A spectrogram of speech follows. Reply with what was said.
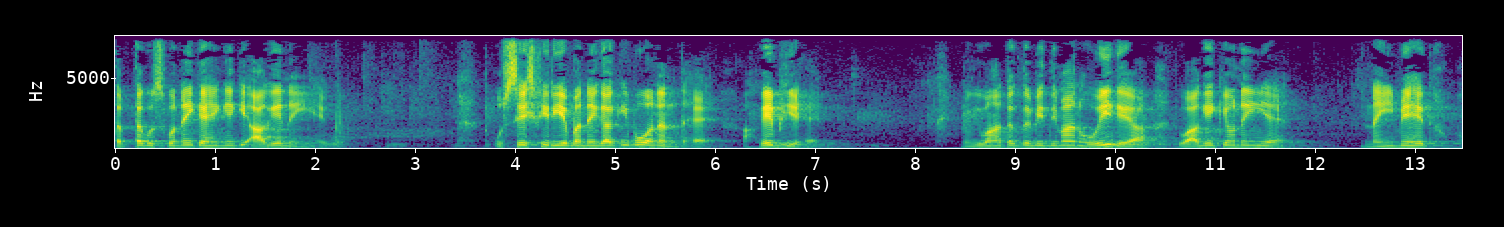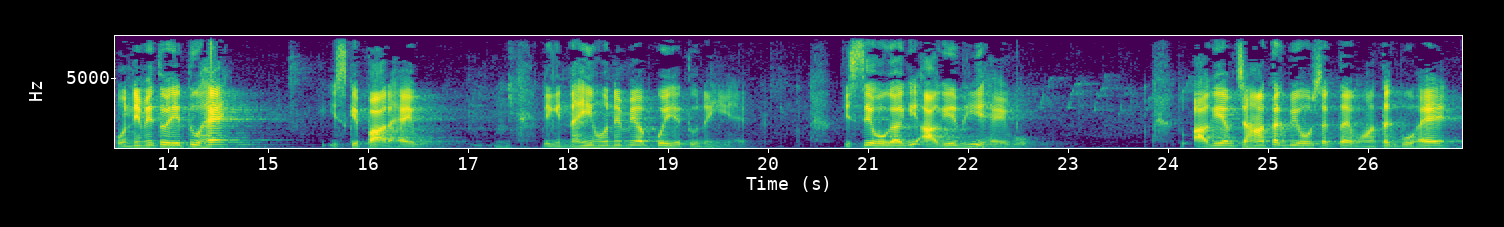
तब तक उसको नहीं कहेंगे कि आगे नहीं है वो। तो उससे फिर ये बनेगा कि वो अनंत है, आगे भी है। क्योंकि वहाँ तक तो विद्यमान हो ही गया तो आगे क्यों नहीं है? नहीं में हेतु, होने में तो हेतु है, इसके पार है वो। लेकिन नहीं होने में अब कोई हेतु नहीं है। इससे होगा कि आगे भी है वो। तो आगे अब जहाँ तक भी हो सकता है, वहाँ तक वो है।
